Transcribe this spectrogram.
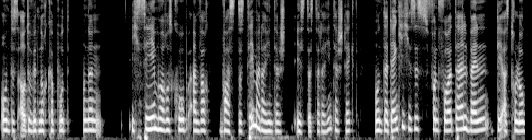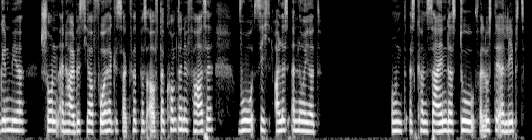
und das Auto wird noch kaputt. Und dann, ich sehe im Horoskop einfach, was das Thema dahinter ist, das da dahinter steckt. Und da denke ich, es ist von Vorteil, wenn die Astrologin mir schon ein halbes Jahr vorher gesagt hat, pass auf, da kommt eine Phase, wo sich alles erneuert. Und es kann sein, dass du Verluste erlebst,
